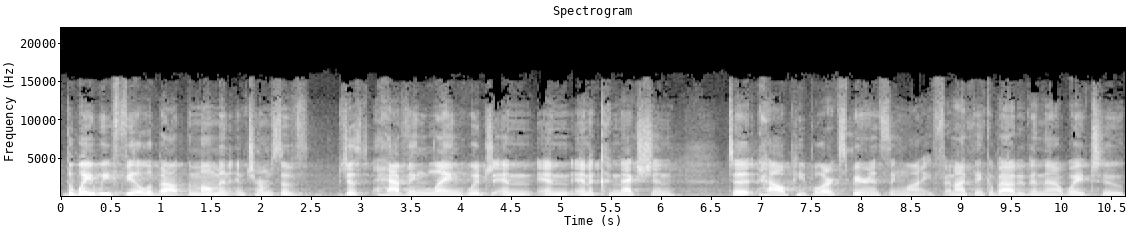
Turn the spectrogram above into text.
the way we feel about the moment in terms of just having language and, and, and a connection to how people are experiencing life. And I think about it in that way too.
